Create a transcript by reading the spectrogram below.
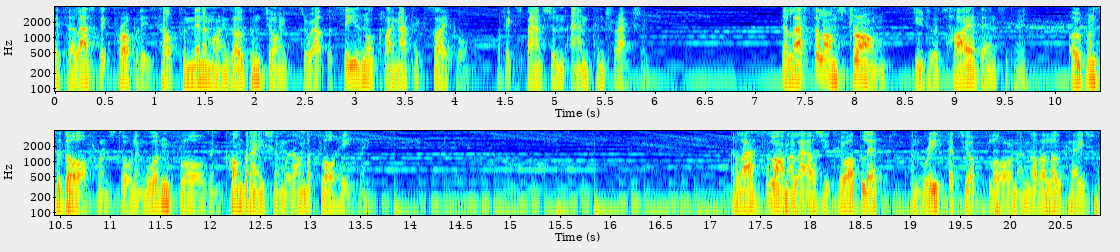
Its elastic properties help to minimize open joints throughout the seasonal climatic cycle of expansion and contraction. Elastalon Strong, due to its higher density, opens the door for installing wooden floors in combination with underfloor heating. Elastalon allows you to uplift and refit your floor in another location.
